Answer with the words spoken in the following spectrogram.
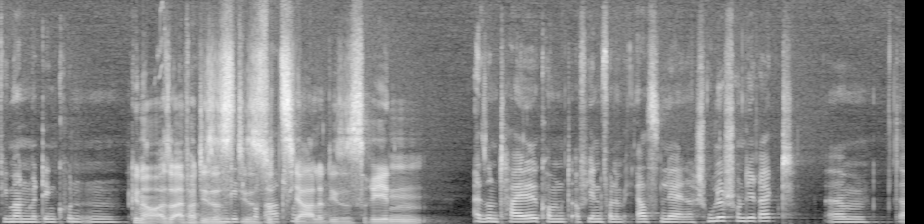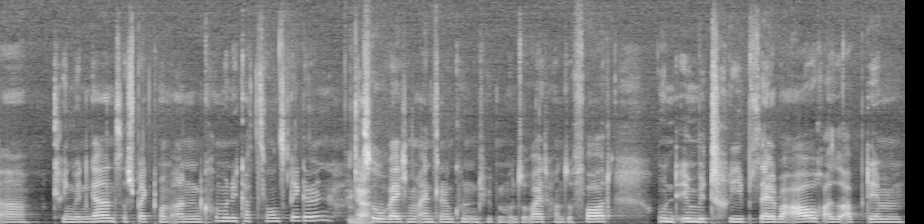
Wie man mit den Kunden. Genau, also einfach dieses, umgeht, dieses die Soziale, dieses Reden. Also ein Teil kommt auf jeden Fall im ersten Lehr in der Schule schon direkt. Ähm, da kriegen wir ein ganzes Spektrum an Kommunikationsregeln ja. zu welchem einzelnen Kundentypen und so weiter und so fort. Und im Betrieb selber auch, also ab dem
